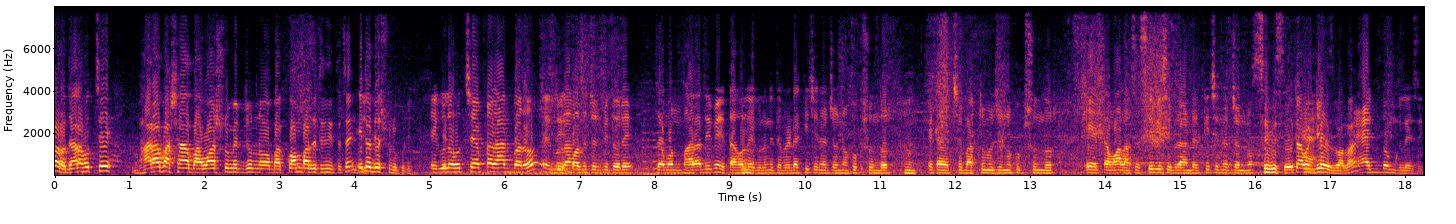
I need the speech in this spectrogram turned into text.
বারো যারা হচ্ছে ভাড়া বাসা বা ওয়াশরুমের জন্য বা কম বাজেটে নিতে চাই এটা দিয়ে শুরু করি। এগুলো হচ্ছে আপনার আট বারো এগুলো বাজেটের ভিতরে যেমন ভাড়া দিবে তাহলে এগুলো নিতে পারে। এটা কিচেনের জন্য খুব সুন্দর। এটা হচ্ছে বাথরুমের জন্য খুব সুন্দর। একটা মাল আছে সিবিসি ব্র্যান্ডের কিচেনের জন্য। সিবিসি এটা হ্যাঁ। গ্লেজ বলা একদম গ্লেজি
